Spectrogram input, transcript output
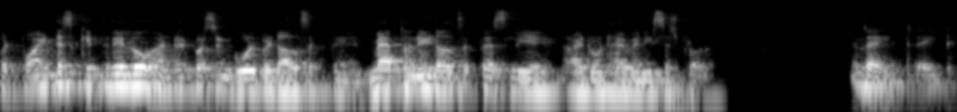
बट पॉइंट इज कितने लोग 100 परसेंट गोल्ड में डाल सकते हैं मैं तो नहीं डाल सकता इसलिए आई डोंट हैव एनी सच प्रोडक्ट राइट राइट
